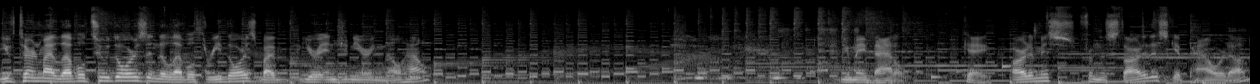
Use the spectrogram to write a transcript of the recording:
You've turned my level 2 doors into level 3 doors by your engineering know-how. May battle. Okay, Artemis from the start of this get powered up.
